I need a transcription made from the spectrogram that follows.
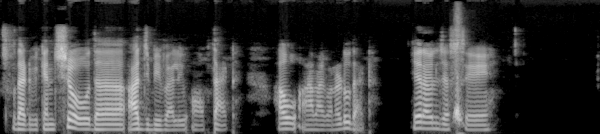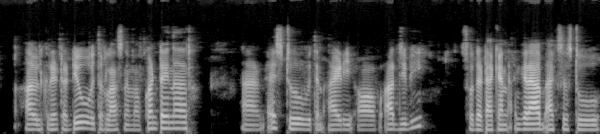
so that we can show the RGB value of that. How am I gonna do that? Here I will just say I will create a div with a class name of container and h2 with an id of RGB so that I can grab access to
